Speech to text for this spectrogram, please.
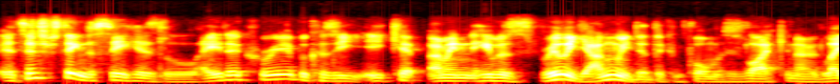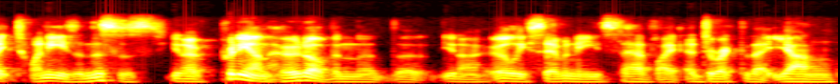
it's interesting to see his later career because he, he kept, I mean, he was really young when he did The Conformist. He's like, you know, late 20s. And this is, you know, pretty unheard of in the, the you know, early 70s to have like a director that young.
